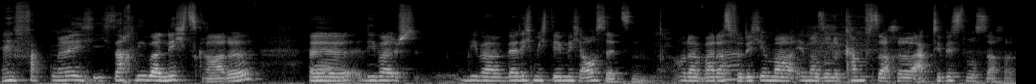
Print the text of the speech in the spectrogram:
ey, fuck, ne, ich, ich sag lieber nichts gerade. Äh, Lieber, lieber werde ich mich dem nicht aussetzen. Oder war das für dich immer, immer so eine Kampfsache, Aktivismus-Sache?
